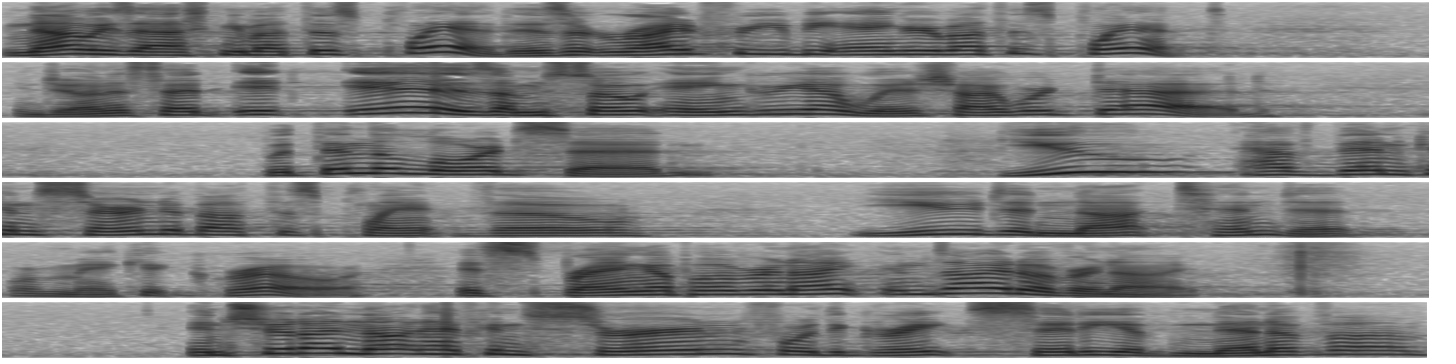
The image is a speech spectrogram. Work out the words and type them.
Now he's asking about this plant. Is it right for you to be angry about this plant? And Jonah said, It is. I'm so angry, I wish I were dead. But then the Lord said, You have been concerned about this plant, though you did not tend it or make it grow. It sprang up overnight and died overnight. And should I not have concern for the great city of Nineveh?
